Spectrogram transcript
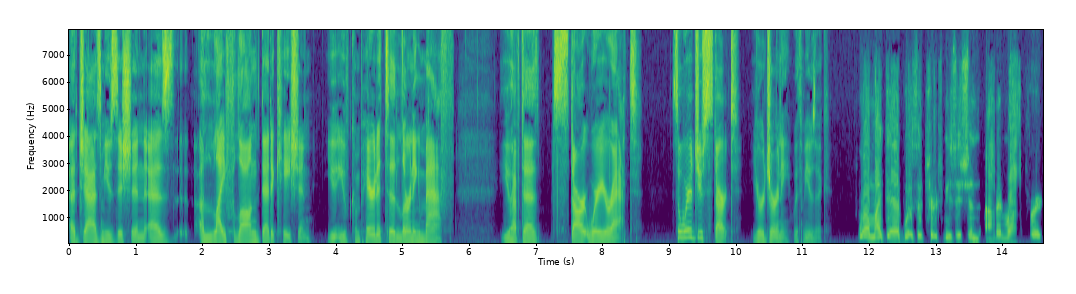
a jazz musician as a lifelong dedication. You, you've compared it to learning math. You have to start where you're at. So, where did you start your journey with music? Well, my dad was a church musician out in Rockford,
